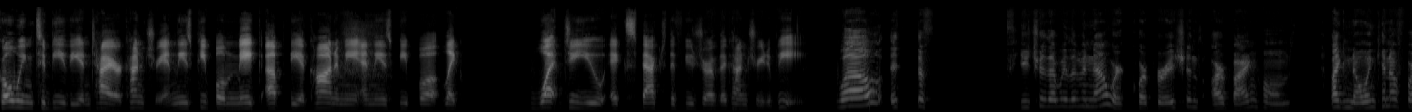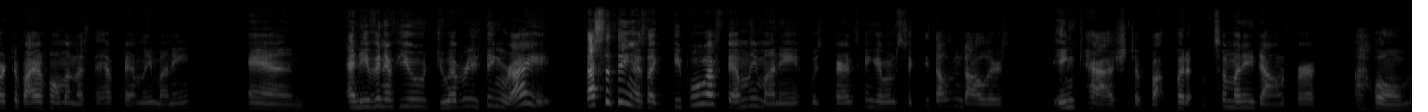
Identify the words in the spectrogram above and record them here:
going to be the entire country and these people make up the economy and these people like what do you expect the future of the country to be Well, it's the future that we live in now, where corporations are buying homes. Like no one can afford to buy a home unless they have family money, and and even if you do everything right, that's the thing is like people who have family money, whose parents can give them sixty thousand dollars in cash to put some money down for a home.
